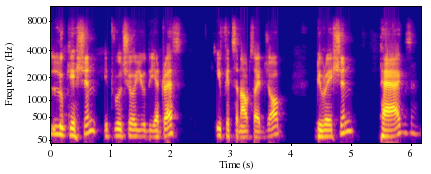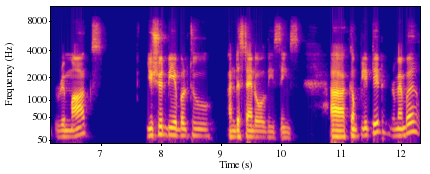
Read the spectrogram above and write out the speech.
location, it will show you the address if it's an outside job, duration, tags, remarks. You should be able to understand all these things. Uh, completed, remember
